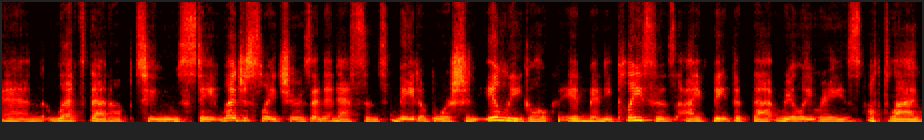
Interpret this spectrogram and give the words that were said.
and left that up to state legislatures and, in essence, made abortion illegal in many places, I think that that really raised a flag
